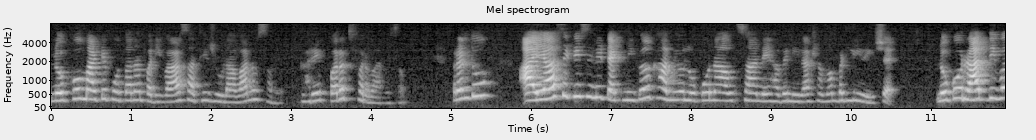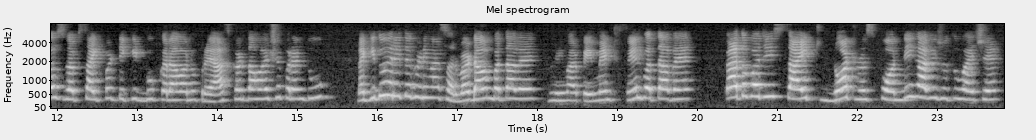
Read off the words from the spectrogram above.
લોકો માટે પોતાના પરિવાર સાથે જોડાવાનો સમય, ઘરે પરત ફરવાનો સમય. પરંતુ આઈઆરસીટીસીની ટેકનિકલ ખામીઓ લોકોના ઉત્સાહને હવે નિરાશામાં બદલી રહી છે. લોકો રાત દિવસ વેબસાઇટ પર ટિકિટ બુક કરાવવાનો પ્રયાસ કરતા હોય છે, પરંતુ મેં કીધું એ રીતે ઘણીવાર સર્વર ડાઉન બતાવે, ઘણીવાર પેમેન્ટ ફેલ બતાવે, કાં તો પછી સાઇટ નોટ રિસ્પોન્ડિંગ આવી જતું હોય છે.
